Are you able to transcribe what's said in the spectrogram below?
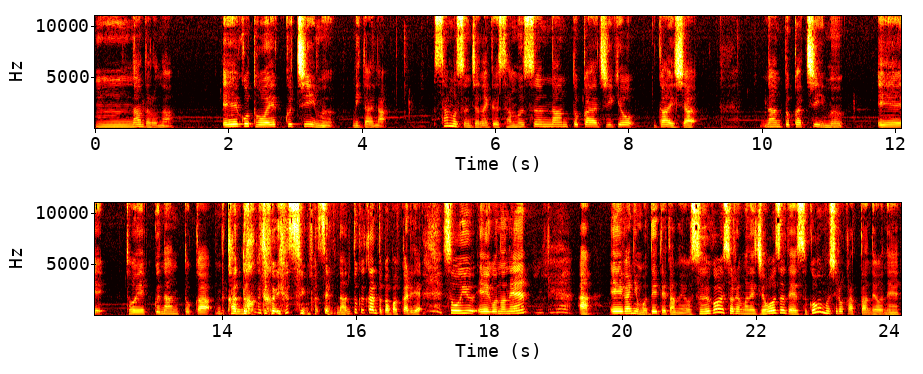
うーんなんだろうな。英語トエックチームみたいな。サムスンじゃないけどサムスンなんとか事業会社なんとかチーム A トエックなんとか監督とか言うすいません。なんとかかんとかばっかりでそういう英語のねあ映画にも出てたのよ。すごいそれもね上手ですごい面白かったんだよね。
